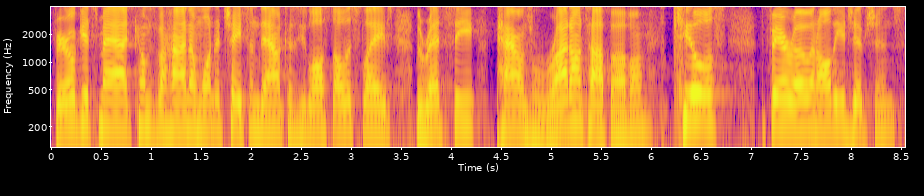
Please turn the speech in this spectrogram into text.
Pharaoh gets mad, comes behind them, wanting to chase them down because he's lost all his slaves. The Red Sea pounds right on top of them, kills Pharaoh and all the Egyptians.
